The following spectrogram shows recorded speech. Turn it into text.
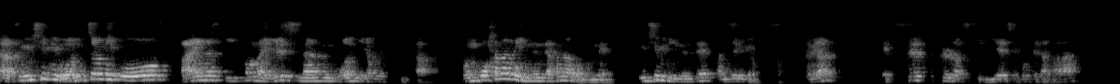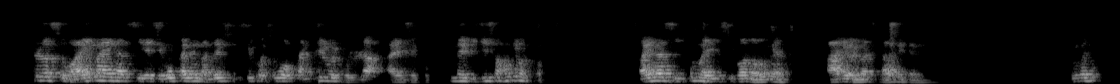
자, 중심이 원점이고 마이너스 2,1을 지나는 원이라고 했으니까 정보 하나는 있는데 하나는 없네. 중심은 있는데 반지름이 없어. 그러면 x 플러스 2의 제곱에다가 플러스 y 마이너스 2의 제곱까지는 만들 수 있을 것이고 반지름을 몰라 r 제곱. 근데 미지수 한 개밖에 없어. 마이너스 2,1 집어 넣으면 r이 얼마쯤 나오게 되는 거야. 이거지?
